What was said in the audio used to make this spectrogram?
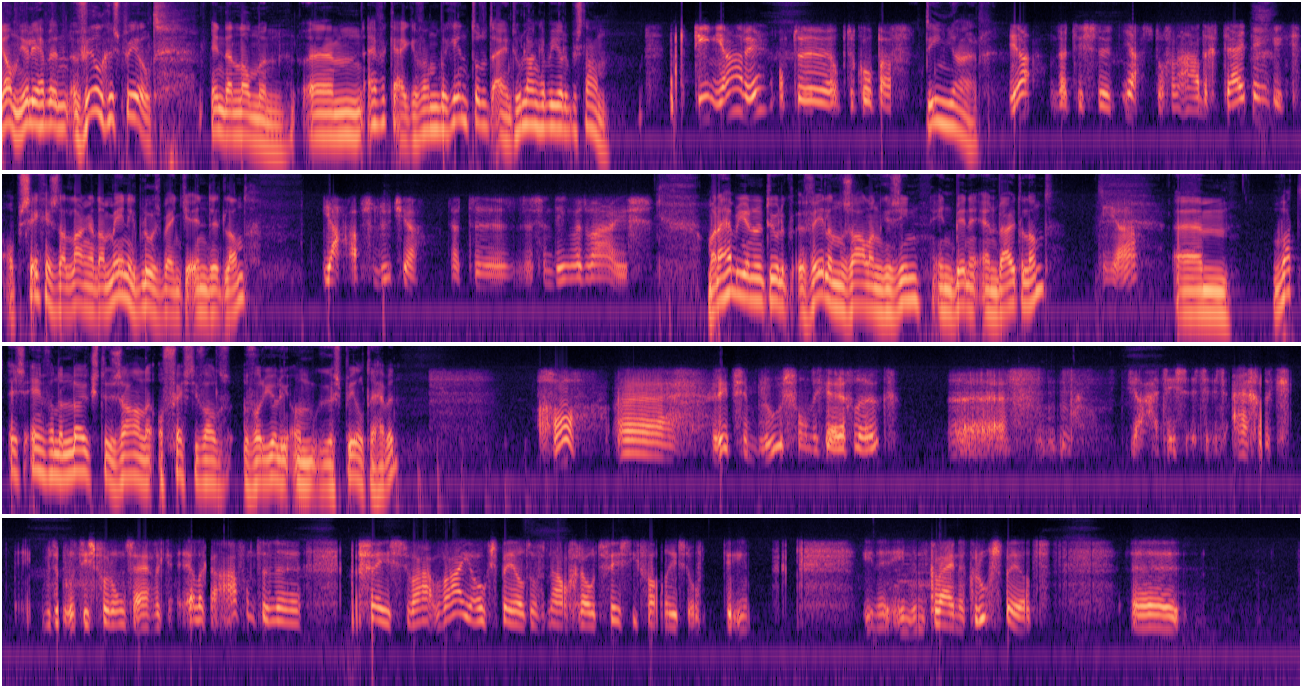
Jan, jullie hebben veel gespeeld in den landen. Ehm, even kijken, van begin tot het eind. Hoe lang hebben jullie bestaan? Tien jaar, hè, op de, op de kop af. Tien jaar. Ja, dat is, eh, ja, is toch een aardige tijd, denk ik. Op zich is dat langer dan menig bluesbandje in dit land. Ja, absoluut, ja. Dat, eh, dat is een ding wat waar is. Maar dan hebben jullie natuurlijk vele zalen gezien in binnen- en buitenland. Ja. Ehm, wat is een van de leukste zalen of festivals voor jullie om gespeeld te hebben? Goh, eh Rips and Blues vond ik erg leuk. Eh, ja, het is, het is eigenlijk... Ik bedoel, het is voor ons eigenlijk elke avond een eh, feest waar, waar je ook speelt. Of het nou een groot festival is of in, in, een, in een kleine kroeg speelt.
